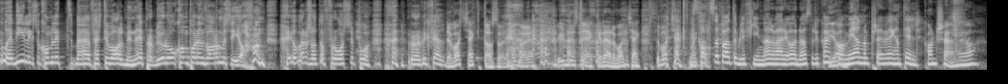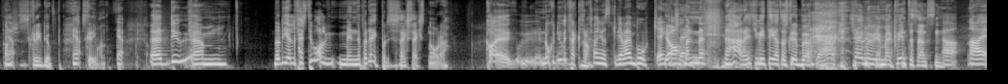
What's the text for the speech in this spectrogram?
Nå er vi liksom kommet litt med festivalen min. Jeg prøvde jo da å komme på den varme sida. Jeg har bare satt og frosset på Rørvikfjell. Det var kjekt, altså. Jeg må bare understreke det. Det var kjekt. Det var kjekt, Vi men Vi satser på at det blir finere hver i år, da, så du kan jo Ja. komme igjen og prøve en gang til. Kanskje. Ja, Kanskje skriv det opp. Ja. Skriv den opp. Ja. Eh, Du, um, når det gjelder festivalminnet på deg på disse 16 åra, hva er noe du vil trekke fram? Kan jo skrive ei bok, egentlig. Ja, men eh, her er ikke vi tid til å skrive bøker. Her kommer vi med kvintessensen. Ja, nei,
